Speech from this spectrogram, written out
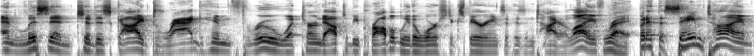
and listen to this guy drag him through what turned out to be probably the worst experience of his entire life. Right. But at the same time,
